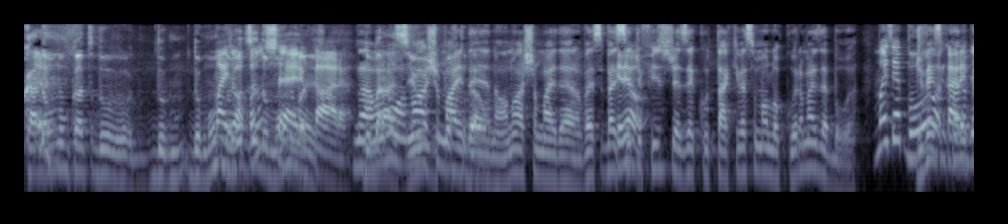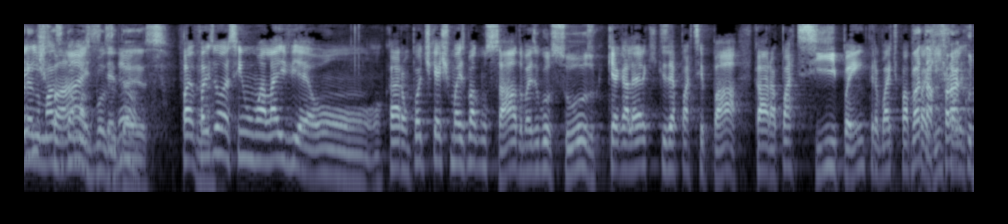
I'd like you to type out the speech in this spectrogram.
Cada um num canto do, do, do mundo. Mas, não ó, vou dizer do mundo, sério, mas cara. Não, do eu Brasil não, não acho má Portugal. ideia, não. Não acho má ideia, não. Vai, vai ser difícil de executar aqui, vai ser uma loucura, mas é boa. Mas é boa, de vez em cara. quando o Breno Massa dá umas boas entendeu? ideias. Fa- Faz, um, assim uma live, é, um, cara, um podcast mais bagunçado, mais gostoso, que a galera que quiser participar, cara, participa, entra, bate papo Vai com a estar gente. fala fraco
